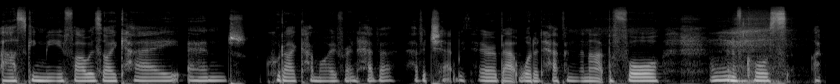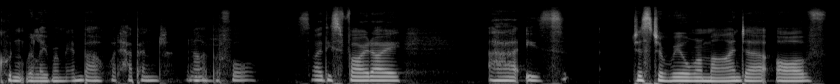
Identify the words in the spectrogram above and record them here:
asking me if I was okay and could I come over and have a have a chat with her about what had happened the night before. Mm. And of course, I couldn't really remember what happened the mm. night before. So this photo uh, is just a real reminder of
